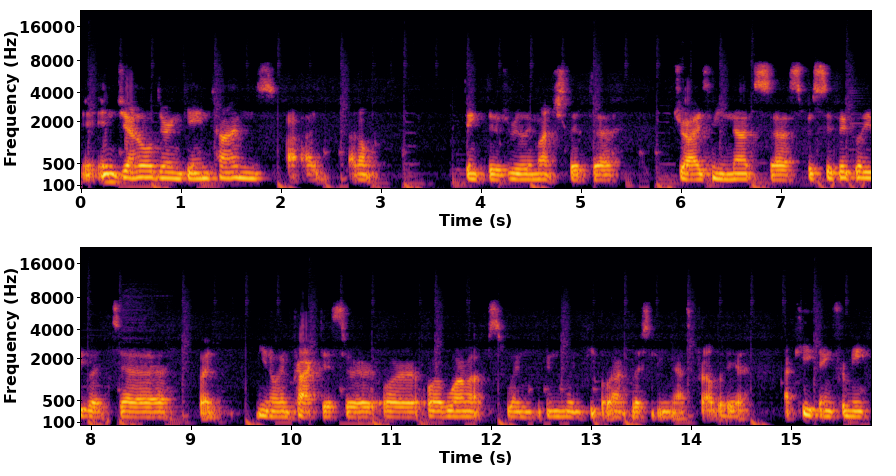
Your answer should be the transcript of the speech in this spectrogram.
In general, during game times, I, I don't think there's really much that. Uh, drives me nuts uh, specifically, but uh, but you know in practice or or, or warm ups when, when, people aren't listening, that's probably a, a key thing for me.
